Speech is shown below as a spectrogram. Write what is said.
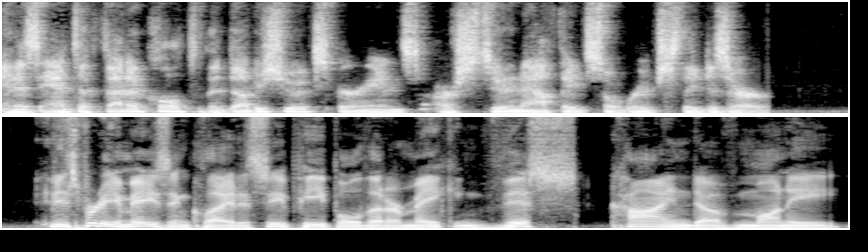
and is antithetical to the WSU experience our student athletes so richly deserve. It is pretty amazing, Clay, to see people that are making this kind of money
